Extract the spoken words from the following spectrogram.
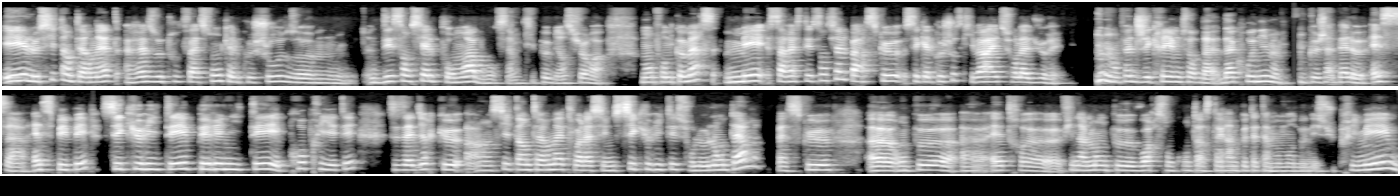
Et le site internet reste de toute façon quelque chose euh, d'essentiel pour moi. Bon, c'est un petit peu bien sûr euh, mon fond de commerce, mais ça reste essentiel parce que c'est quelque chose qui va être sur la durée. En fait, j'ai créé une sorte d'acronyme que j'appelle euh, SPP, sécurité, pérennité et propriété. C'est-à-dire qu'un site internet, voilà, c'est une sécurité sur le long terme parce que on peut être finalement on peut voir son compte Instagram peut-être à un moment donné supprimé ou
